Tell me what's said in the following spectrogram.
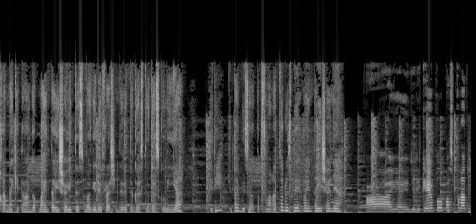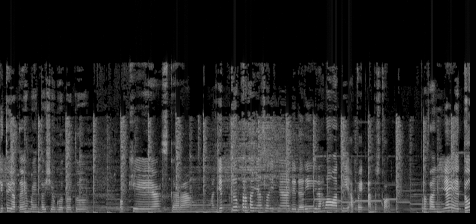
karena kita anggap main Taisho itu sebagai refreshing dari tugas-tugas kuliah, jadi kita bisa tetap semangat terus deh main Taisho-nya. Ah iya ya, jadi kayak pelepas penat gitu ya teh main Taisho Goto tuh. Oke sekarang lanjut ke pertanyaan selanjutnya ada dari Rahmawati AP underscore. Pertanyaannya yaitu,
